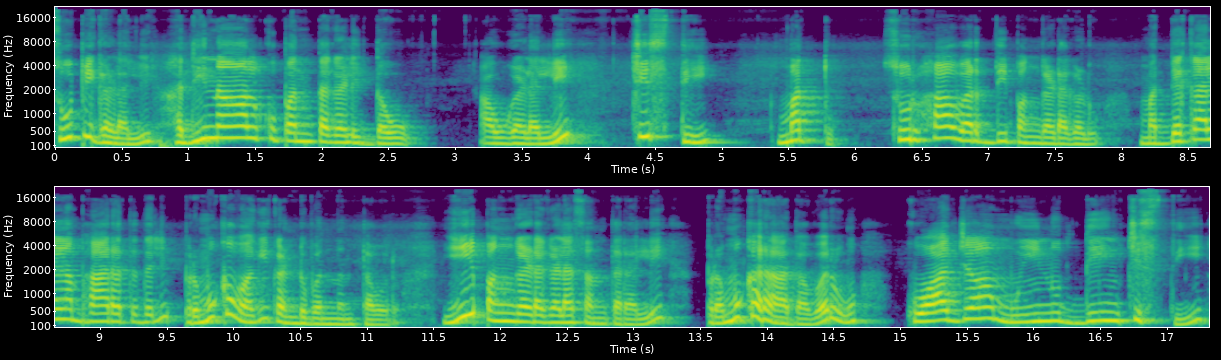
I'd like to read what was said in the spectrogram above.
ಸೂಫಿಗಳಲ್ಲಿ ಹದಿನಾಲ್ಕು ಪಂಥಗಳಿದ್ದವು. ಅವುಗಳಲ್ಲಿ ಚಿಸ್ತಿ ಮತ್ತು ಸುರ್ಹಾವರ್ದಿ ಪಂಗಡಗಳು. ಮಧ್ಯಕಾಲೀನ ಭಾರತದಲ್ಲಿ ಪ್ರಮುಖವಾಗಿ ಕಂಡುಬಂದಂಥವರು. ಈ ಪಂಗಡಗಳ ಸಂತರಲ್ಲಿ ಪ್ರಮುಖರಾದವರು ಖ್ವಾಜಾ ಮುಯಿನುದ್ದೀನ್ ಚಿಸ್ತಿ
